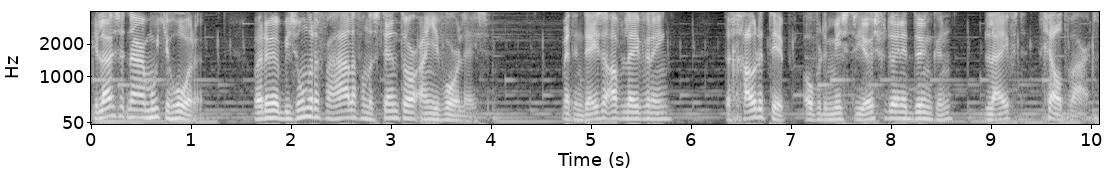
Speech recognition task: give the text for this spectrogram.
Je luistert naar Moet je horen, waarin we bijzondere verhalen van de Stentor aan je voorlezen. Met in deze aflevering de gouden tip over de mysterieus verdwenen Duncan blijft geld waard.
